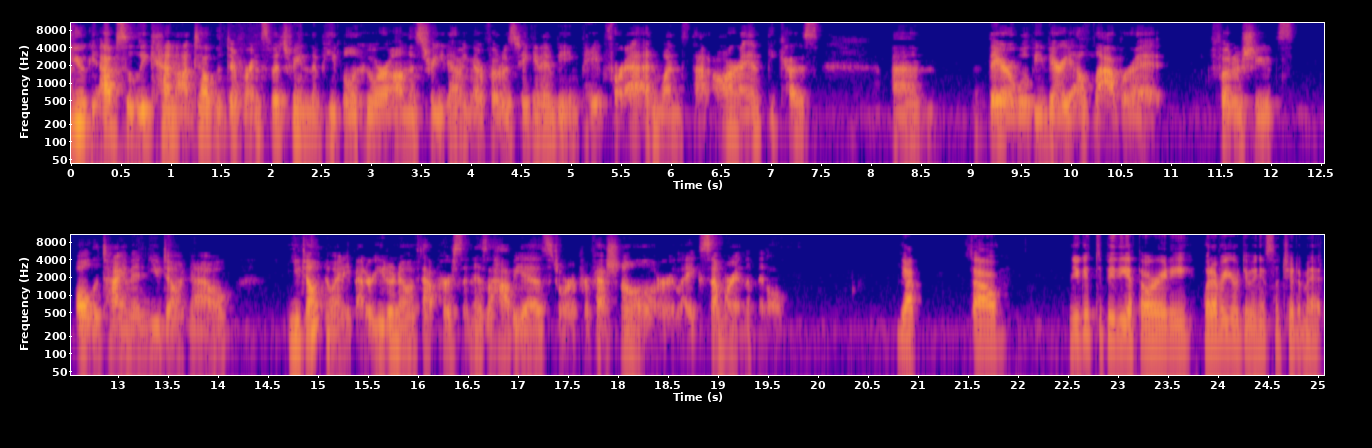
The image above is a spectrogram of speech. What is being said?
you absolutely cannot tell the difference between the people who are on the street having their photos taken and being paid for it and ones that aren't because um, there will be very elaborate photo shoots all the time and you don't know you don't know any better you don't know if that person is a hobbyist or a professional or like somewhere in the middle Yep. So, you get to be the authority. Whatever you're doing is legitimate.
